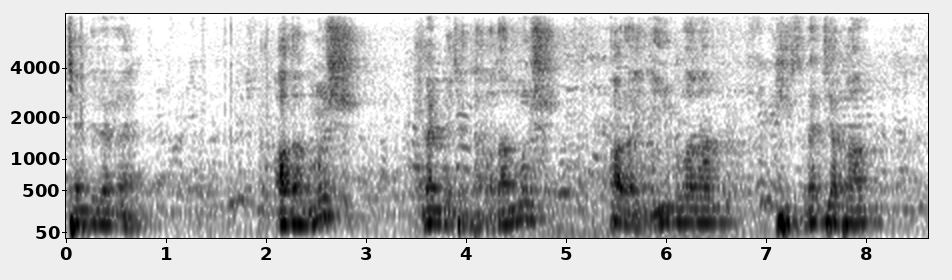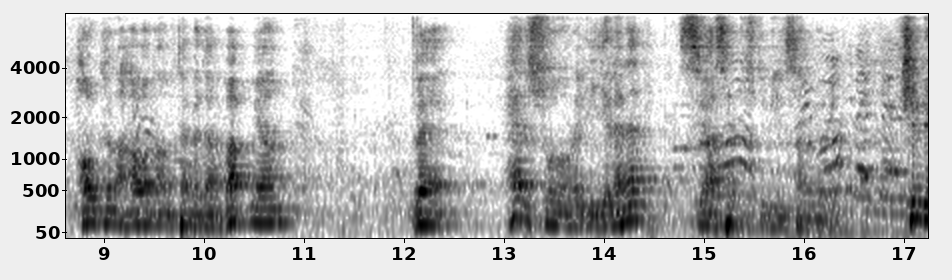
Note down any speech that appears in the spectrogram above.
Kendilerine adanmış, memlekete adanmış, parayı iyi kullanan, hizmet yapan, halkına havadan tepeden bakmayan ve her sorunla ilgilenen siyaset üstü bir insan görüyor. Şimdi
